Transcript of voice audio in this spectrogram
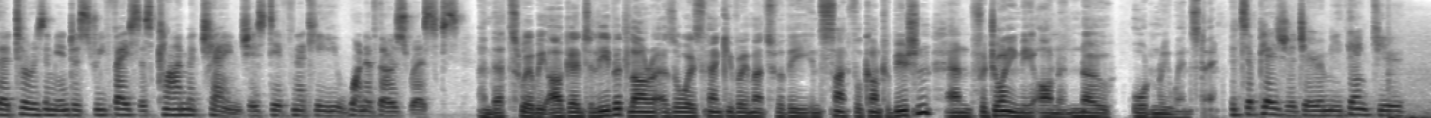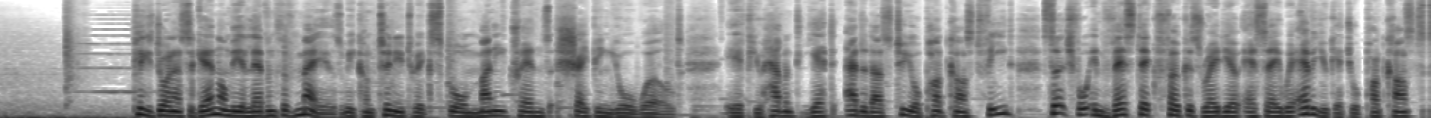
the tourism industry faces, climate change is definitely one of those risks. And that's where we are going to leave it. Lara, as always, thank you very much for the insightful contribution and for joining me on No Ordinary Wednesday. It's a pleasure, Jeremy. Thank you. Please join us again on the 11th of May as we continue to explore money trends shaping your world. If you haven't yet added us to your podcast feed, search for Investec Focus Radio SA wherever you get your podcasts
